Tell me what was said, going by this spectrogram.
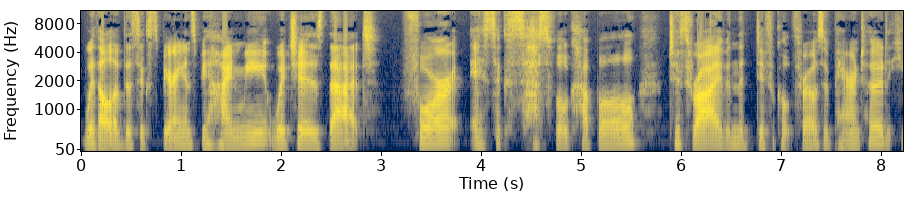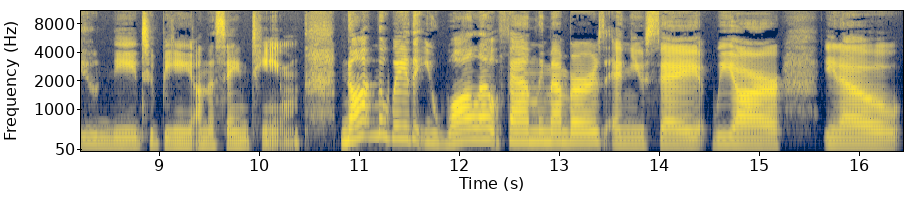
with all of this experience behind me, which is that for a successful couple to thrive in the difficult throes of parenthood, you need to be on the same team. Not in the way that you wall out family members and you say, we are, you know,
